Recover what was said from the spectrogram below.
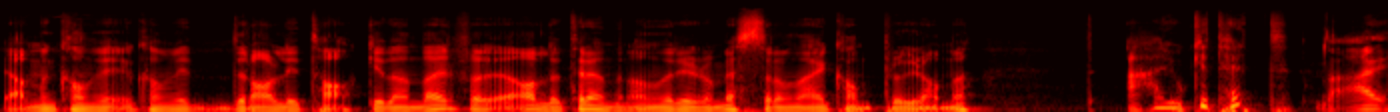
Ja, men kan vi, kan vi dra litt tak i den der? For alle trenerne driver og messer om det her kampprogrammet. Er jo ikke tett. Nei.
